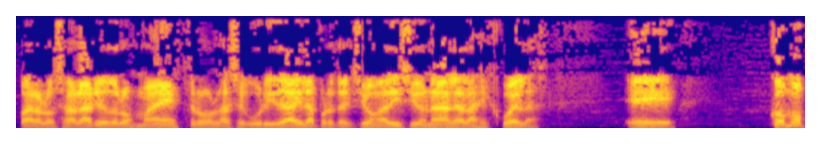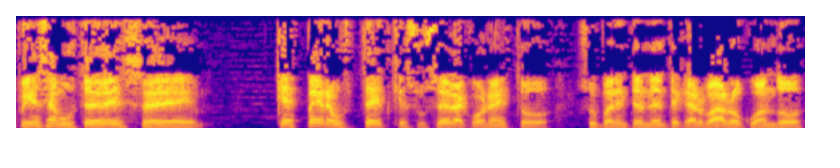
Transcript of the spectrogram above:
para los salarios de los maestros, la seguridad y la protección adicional a las escuelas. Eh, ¿Cómo piensan ustedes, eh, qué espera usted que suceda con esto, Superintendente Carvalho, cuando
